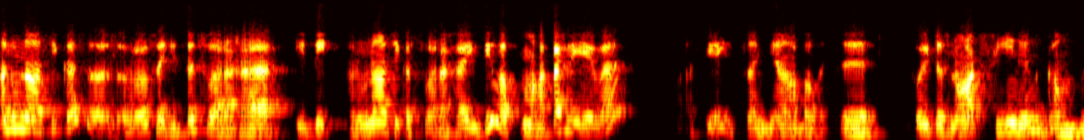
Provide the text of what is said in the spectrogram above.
अनुनासिकस्वरसहितस्वरः इति, अनुनासिकस्वरः इति वक्तुम् अतः एव अस्य इत्संज्ञा अभवत् so it is not seen in gum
